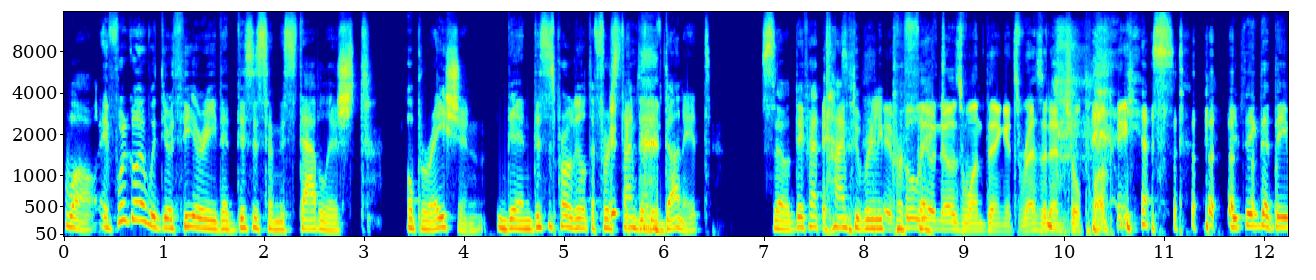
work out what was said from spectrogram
Well, if we're going with your theory that this is an established operation, then this is probably not the first time that they've done it. So they've had time to really if perfect. Julio knows one thing, it's residential plumbing. yes, I think that they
